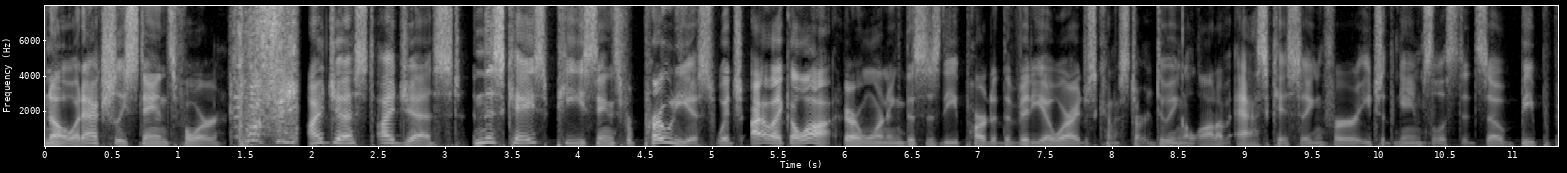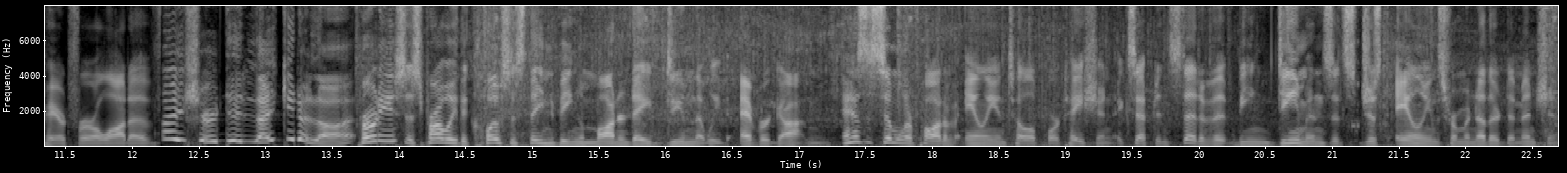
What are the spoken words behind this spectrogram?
No, it actually stands for Pussy. I jest, I jest. In this case, P stands for Prodeus, which I like a lot. Fair warning, this is the part of the video where I just kind of start doing a lot of ass kissing for each of the games listed, so be prepared for a lot of I sure did like it a lot. Prodeus is probably the closest thing to being a modern day Doom that we've ever gotten. It has a similar plot of alien teleportation, except instead of it being demons, it's just aliens from another dimension.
